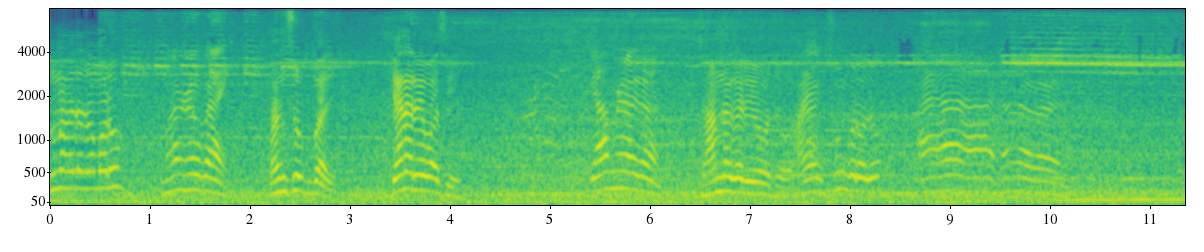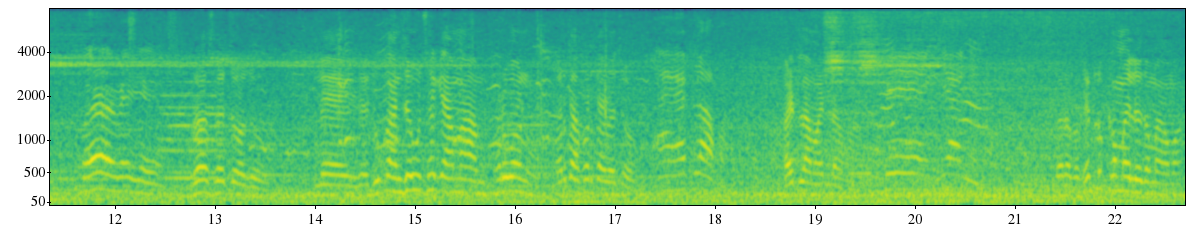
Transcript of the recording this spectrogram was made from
શું નામ હતા તમારું મનુભાઈ મનસુખભાઈ ક્યાંના રહેવાસી જામનગર જામનગર રહ્યો છો અહીંયા શું કરો છો બ્રશ વેચો છો એટલે દુકાન જેવું છે કે આમાં આમ ફરવાનું ફરતા ફરતા વેચો એટલામાં એટલામાં એટલામાં બરાબર કેટલું કમાઈ લો તમે આમાં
